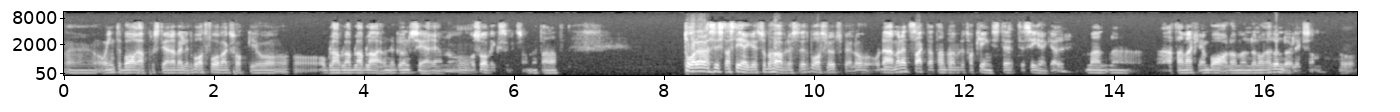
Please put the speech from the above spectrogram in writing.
Uh, och inte bara prestera väldigt bra tvåvägshockey och, och, och bla bla bla bla under grundserien och, och så liksom, utan att ta det här sista steget så behövdes det ett bra slutspel och, och därmed inte sagt att han behövde ta Kings till, till seger. Men uh, att han verkligen bar dem under några runder liksom. Och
